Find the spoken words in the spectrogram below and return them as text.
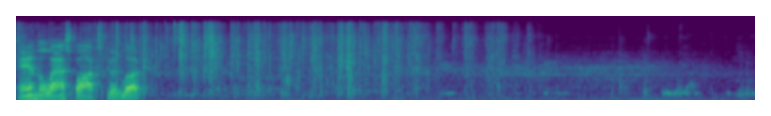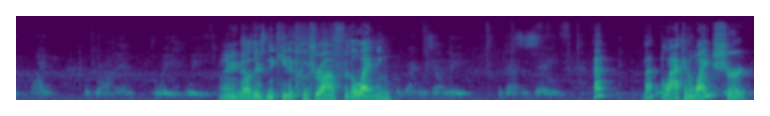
And the last box. Good luck. There you go. There's Nikita Kucherov for the Lightning. That that black and white shirt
